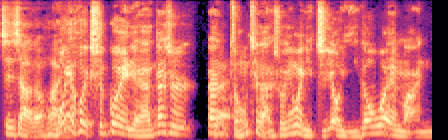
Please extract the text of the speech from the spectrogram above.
至少的话我也会吃贵一点，但是但总体来说，因为你只有一个胃嘛，你。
